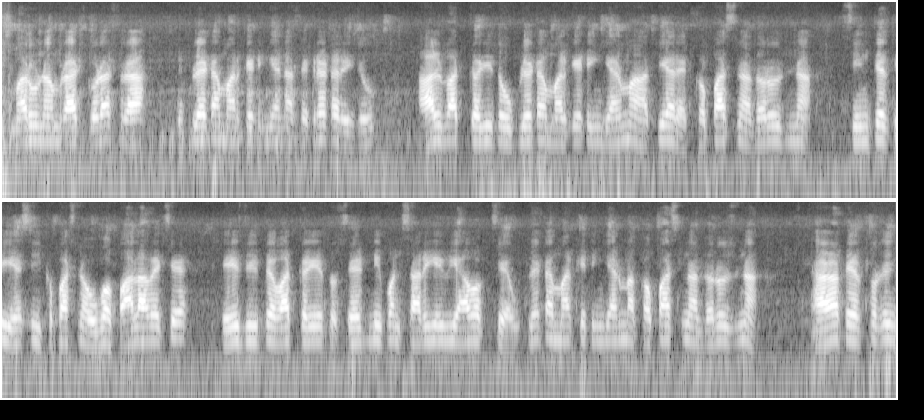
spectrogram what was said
મારું નામ રાજ ગોડાસરા, ઉપલેટા માર્કેટિંગ યાર્ડના સેક્રેટરી છું. હાલ વાત કરીએ તો ઉપલેટા માર્કેટિંગ યાર્ડમાં અત્યારે કપાસના દરરોજના સિત્તેરથી એંસી કપાસના ઊભા પાલ આવે છે. એ જ રીતે વાત કરીએ તો શેડની પણ સારી એવી આવક છે. ઉપલેટા માર્કેટિંગ યાર્ડમાં કપાસના દરરોજના સાડા તેરસોથી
